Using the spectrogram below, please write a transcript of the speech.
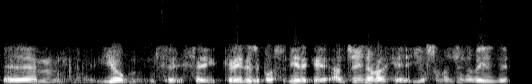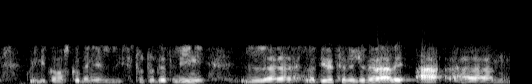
Eh, io, se, se, crede, le posso dire che a Genova, che io sono genovese, quindi conosco bene l'istituto Gaslini, il, la direzione generale ha, ehm,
